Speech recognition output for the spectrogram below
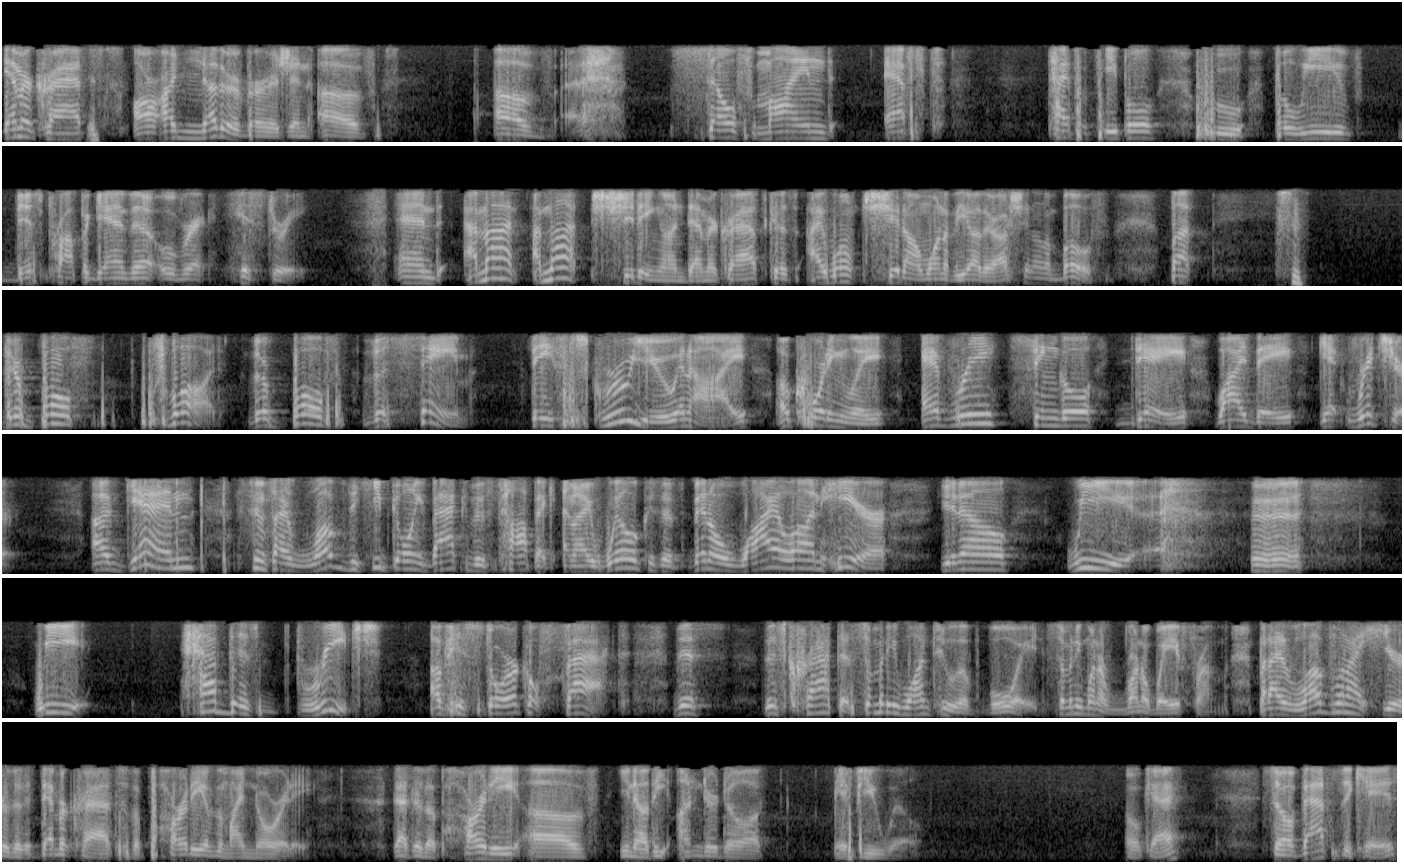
Democrats are another version of of self-mind effed type of people who believe this propaganda over history. And I'm not I'm not shitting on Democrats because I won't shit on one or the other. I'll shit on them both. But they're both flawed. They're both the same. They screw you and I accordingly every single day why they get richer. Again, since I love to keep going back to this topic, and I will because it's been a while on here, you know, we uh, we have this breach of historical fact, this this crap that somebody want to avoid, somebody want to run away from. But I love when I hear that the Democrats are the party of the minority, that they're the party of you know the underdog, if you will. Okay, so if that's the case,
